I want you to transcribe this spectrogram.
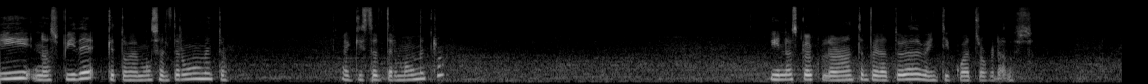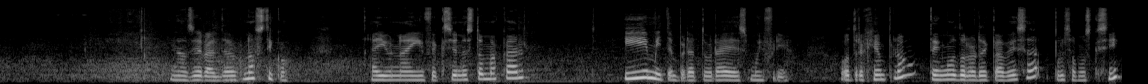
Y nos pide que tomemos el termómetro. Aquí está el termómetro. Y nos calculará una temperatura de 24 grados. Nos dará el diagnóstico hay una infección estomacal y mi temperatura es muy fría. Otro ejemplo, tengo dolor de cabeza, pulsamos que sí.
